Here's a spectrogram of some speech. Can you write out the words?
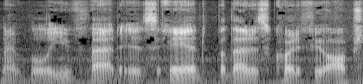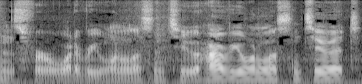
and I believe that is it. But that is quite a few options for whatever you want to listen to, however you want to listen to it.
